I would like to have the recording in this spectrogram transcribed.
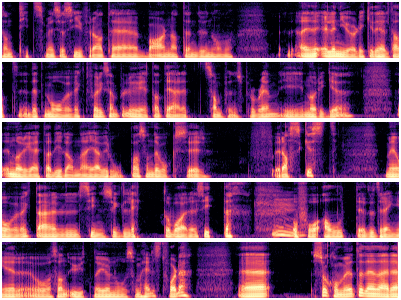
sånn tidsmessig å si fra til barn at du nå må Eller en gjør det ikke i det hele tatt. Dette med overvekt f.eks. Vi vet at det er et samfunnsproblem i Norge. Norge er et av de landene i Europa som det vokser raskest med overvekt. Det er sinnssykt lett å bare sitte og få alt det du trenger og sånn uten å gjøre noe som helst for det. Eh, så kommer vi til det derre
